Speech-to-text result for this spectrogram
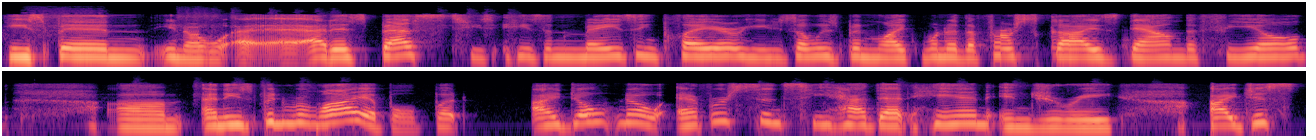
He's been, you know, at his best. He's he's an amazing player. He's always been like one of the first guys down the field, um, and he's been reliable. But I don't know. Ever since he had that hand injury, I just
